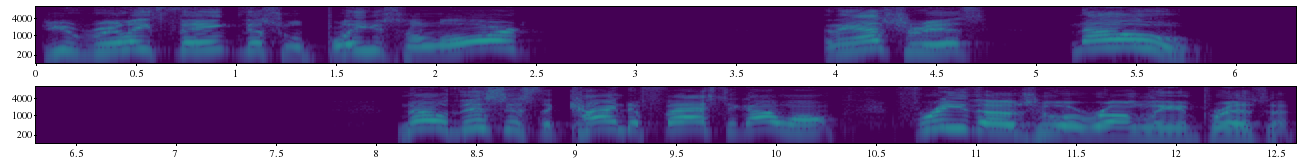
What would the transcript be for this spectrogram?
Do you really think this will please the Lord? And the answer is no. No, this is the kind of fasting I want. Free those who are wrongly in prison.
